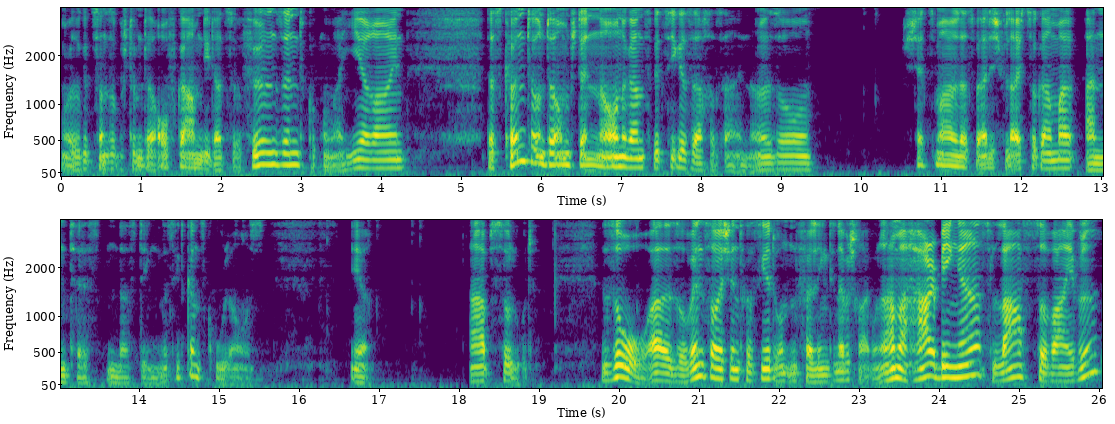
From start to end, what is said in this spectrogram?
Also gibt es dann so bestimmte Aufgaben, die da zu erfüllen sind. Gucken wir mal hier rein. Das könnte unter Umständen auch eine ganz witzige Sache sein. Also, ich schätze mal, das werde ich vielleicht sogar mal antesten, das Ding. Das sieht ganz cool aus. Ja. Absolut. So, also, wenn es euch interessiert, unten verlinkt in der Beschreibung. Dann haben wir Harbingers Last Survival.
